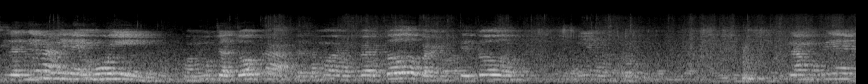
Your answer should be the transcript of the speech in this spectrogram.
Si la tierra viene muy con mucha tosca, tratamos de romper todo para que esté todo bien mezclamos bien.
